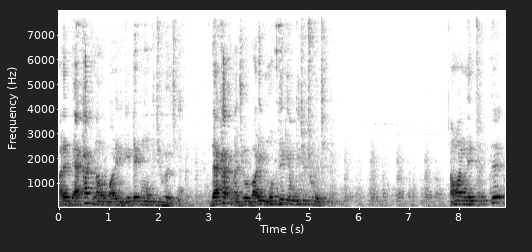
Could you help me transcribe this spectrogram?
আরে দেখাক না ওর বাড়ির গেটে কোনো কিছু হয়েছে। দেখাক না যে ওর বাড়ির মধ্যে কেউ কিছু ছুঁড়েছে। আমার নেতৃত্বে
